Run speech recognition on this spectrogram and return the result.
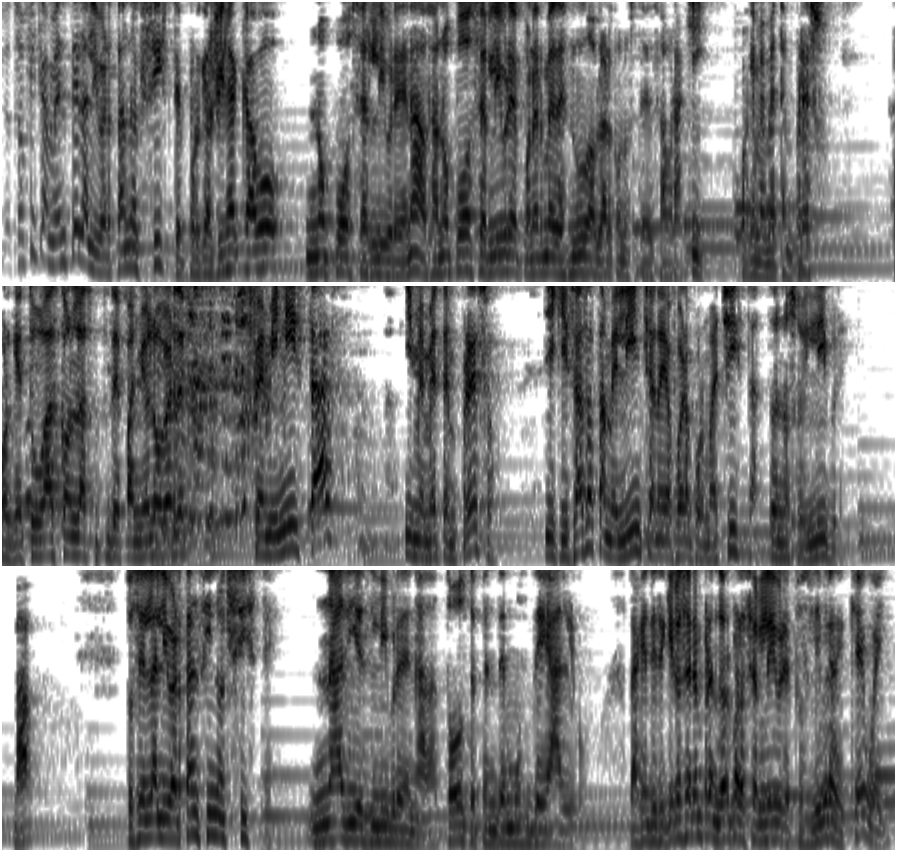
Filosóficamente la libertad no existe porque al fin y al cabo no puedo ser libre de nada. O sea, no puedo ser libre de ponerme desnudo a hablar con ustedes ahora aquí porque me meten preso. Porque tú vas con las de pañuelo verde feministas y me meten preso. Y quizás hasta me linchan allá afuera por machista. Entonces no soy libre. ¿Va? Entonces la libertad en sí no existe. Nadie es libre de nada. Todos dependemos de algo. La gente dice, quiero ser emprendedor para ser libre. Pues libre de qué, güey?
